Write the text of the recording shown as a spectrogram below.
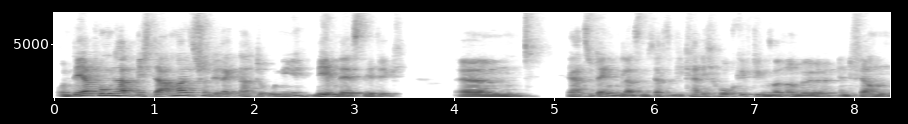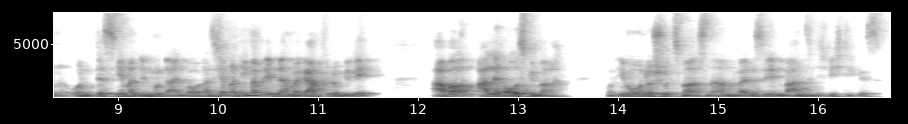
Und der Punkt hat mich damals schon direkt nach der Uni, neben der Ästhetik, ähm, ja, zu denken lassen. Ich dachte, wie kann ich hochgiftigen Sondermüll entfernen und das jemand in den Mund einbauen? Also ich habe noch nie in meinem Leben eine Amalgamfüllung gelegt, aber alle rausgemacht und immer unter Schutzmaßnahmen, weil das eben wahnsinnig wichtig ist.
